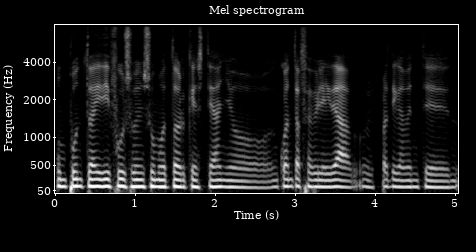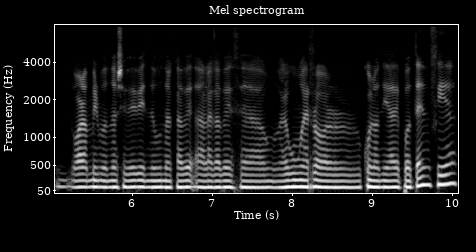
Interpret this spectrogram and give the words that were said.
un punto ahí difuso en su motor que este año, en cuanto a fiabilidad, pues prácticamente ahora mismo no se ve viendo una cabe- a la cabeza algún error con la unidad de potencia.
